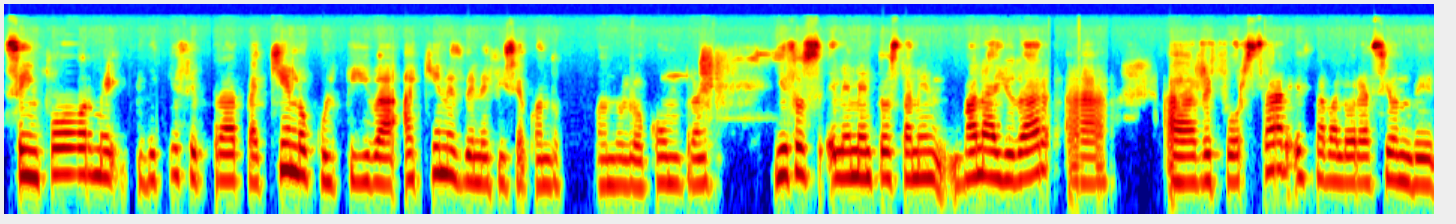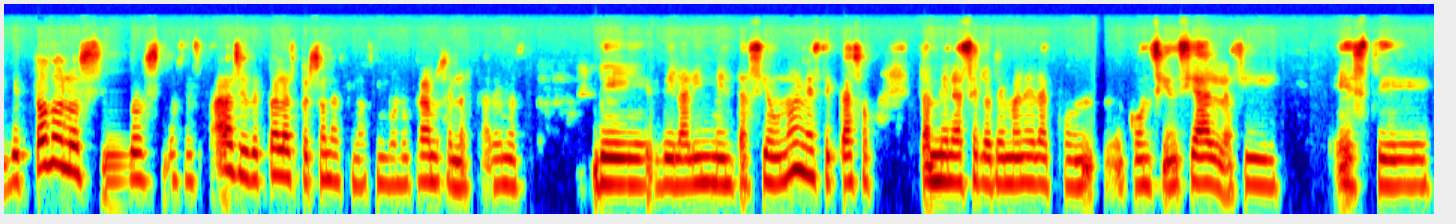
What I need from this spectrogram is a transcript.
se informe de qué se trata, quién lo cultiva, a quiénes beneficia cuando, cuando lo compran. Y esos elementos también van a ayudar a, reforzar esta valoración de, de todos los, los, espacios, de todas las personas que nos involucramos en las cadenas de, la alimentación, ¿no? En este caso, también hacerlo de manera conciencial, así, este,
